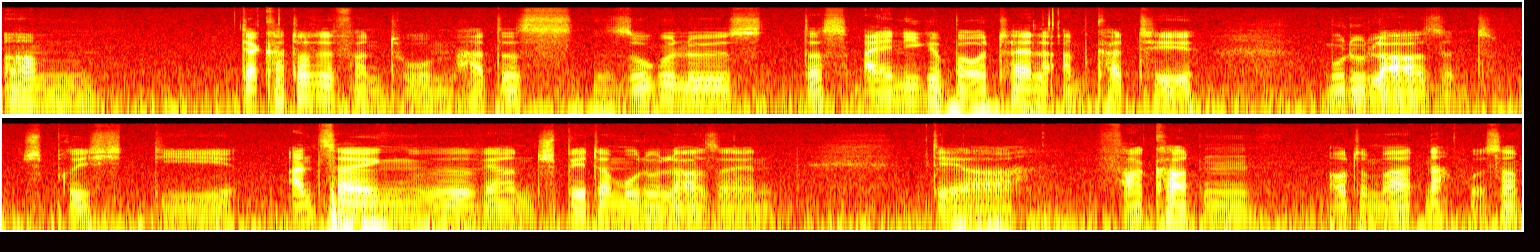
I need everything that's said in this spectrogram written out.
ähm, der Kartoffelphantom hat es so gelöst, dass einige Bauteile am KT modular sind. Sprich, die Anzeigen äh, werden später modular sein. Der Fahrkartenautomat, na, wo ist er?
